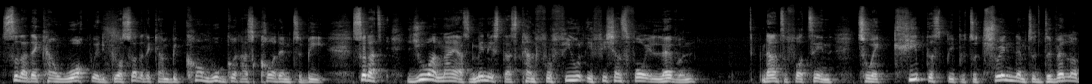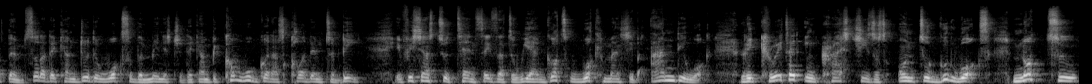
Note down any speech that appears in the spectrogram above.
so that they can walk with God, so that they can become who God has called them to be, so that you and I as ministers can fulfill Ephesians 4:11 down to 14 to equip those people to train them to develop them so that they can do the works of the ministry. They can become who god has called them to be. Ephesians 2.10 says that we are god's workmanship and the work recreated in christ jesus unto good works not to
